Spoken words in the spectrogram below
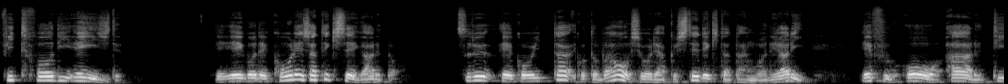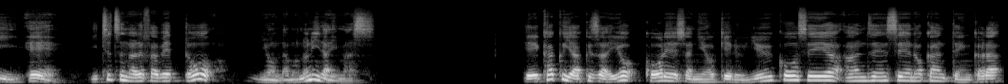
fit for the aged 英語で高齢者適性があるとするこういった言葉を省略してできた単語であり FORTA 5つのアルファベットを読んだものになります。各薬剤を高齢者における有効性や安全性の観点から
